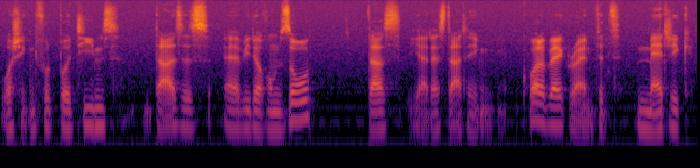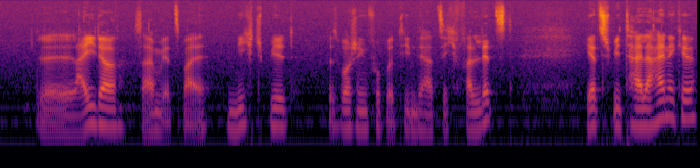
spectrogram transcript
Washington Football Teams. Da ist es äh, wiederum so, dass ja der Starting Quarterback Ryan Fitzmagic leider, sagen wir jetzt mal, nicht spielt. Das Washington Football Team, der hat sich verletzt. Jetzt spielt Tyler Heinecke.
